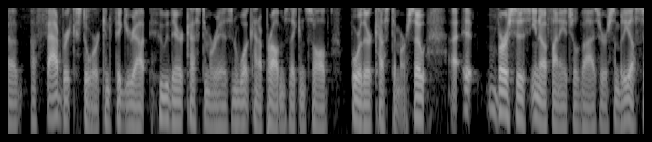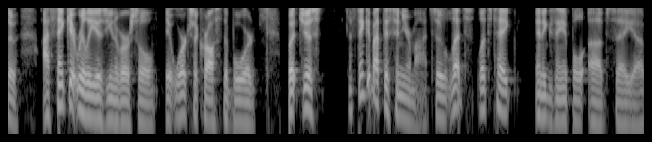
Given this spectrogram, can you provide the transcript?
a, a fabric store can figure out who their customer is and what kind of problems they can solve for their customer. So uh, it- versus you know a financial advisor or somebody else. So I think it really is universal. It works across the board, but just think about this in your mind. So let's let's take an example of say. Uh,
